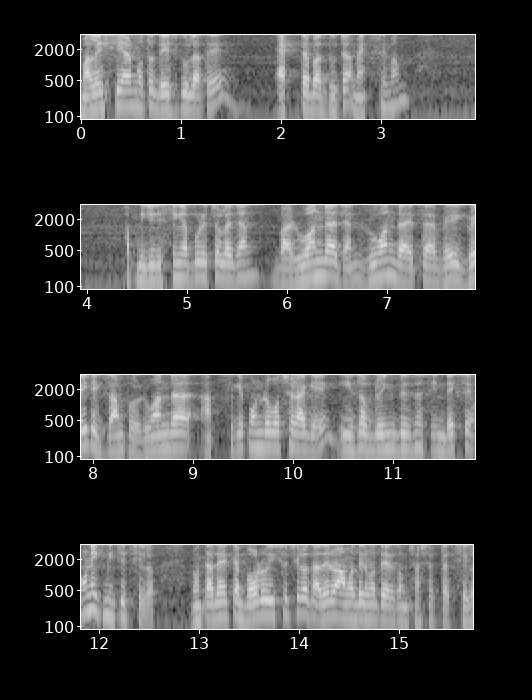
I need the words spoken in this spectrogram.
মালয়েশিয়ার মতো দেশগুলোতে একটা বা দুটা ম্যাক্সিমাম আপনি যদি সিঙ্গাপুরে চলে যান বা রুয়ান্ডা যান, Rwanda it's a very great example Rwanda আজ থেকে পনেরো বছর আগে ইজ অফ ডুইং বিজনেস ইন্ডেক্সে অনেক নিচে ছিল এবং তাদের একটা বড় ইস্যু ছিল, তাদেরও আমাদের মতো এরকম ছ সাতটা ছিল।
